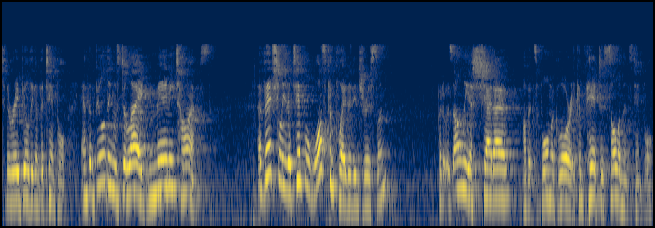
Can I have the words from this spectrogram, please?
to the rebuilding of the temple, and the building was delayed many times. Eventually, the temple was completed in Jerusalem, but it was only a shadow of its former glory compared to Solomon's temple,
